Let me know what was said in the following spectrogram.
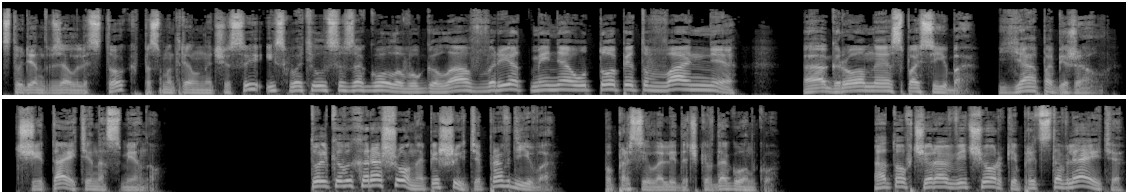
Студент взял листок, посмотрел на часы и схватился за голову. «Главвред меня утопит в ванне!» Огромное спасибо. Я побежал. Читайте на смену. Только вы хорошо напишите, правдиво. — попросила Лидочка вдогонку. «А то вчера в вечерке, представляете,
